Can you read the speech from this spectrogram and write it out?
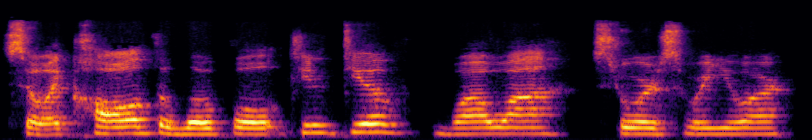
So I called the local. Do you, do you have Wawa stores where you are?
